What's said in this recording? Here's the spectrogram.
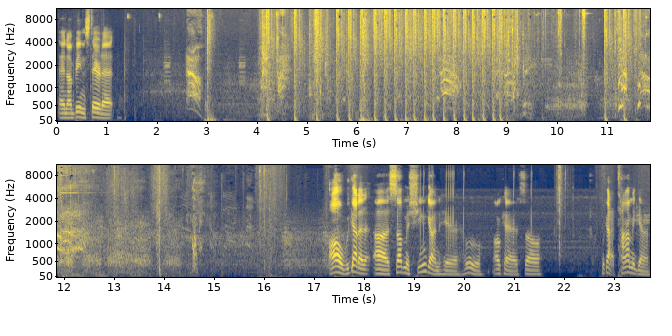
And I'm being stared at. Oh, we got a uh, submachine gun here. Ooh, okay, so we got a Tommy gun.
